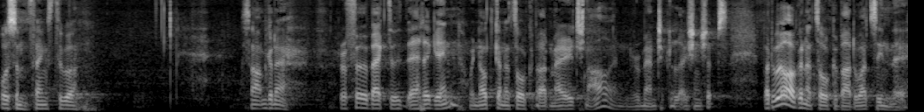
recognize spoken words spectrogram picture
Awesome. Thanks, Tua. So I'm going to refer back to that again. We're not going to talk about marriage now and romantic relationships, but we are going to talk about what's in there.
